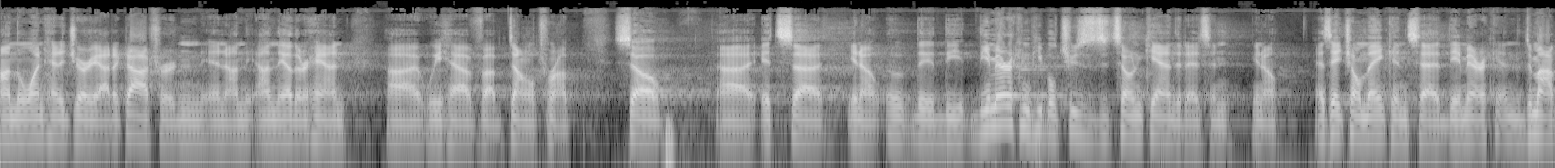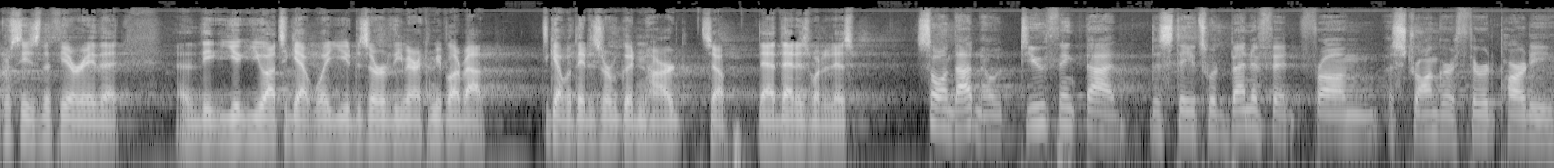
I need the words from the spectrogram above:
on the one hand a Geriatric Gottfried, and, on, the, on the other hand, we have uh, Donald Trump. So uh, it's, uh, you know, the, the, the American people chooses its own candidates. And, you know, as H.L. Mencken said, the American democracy is the theory that uh, the, you, you ought to get what you deserve. The American people are about to get what they deserve good and hard. So that, that is what it is. So, on that note, do you think that the states would benefit from a stronger third party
